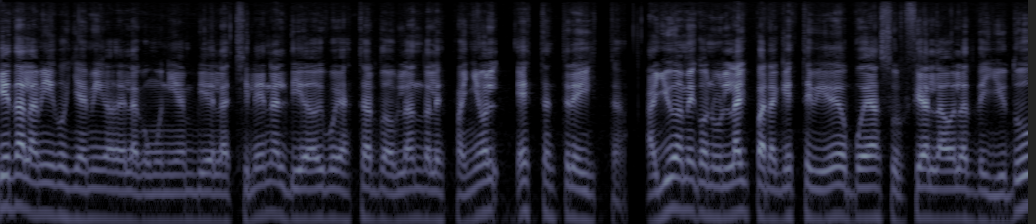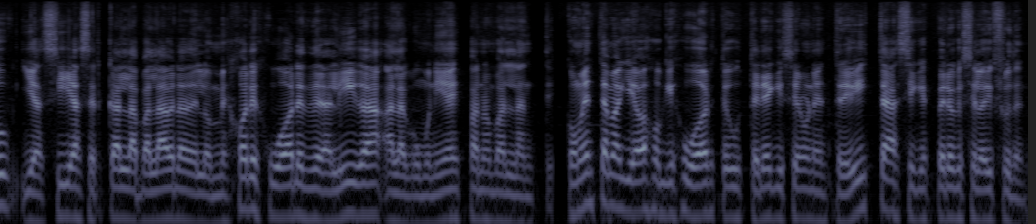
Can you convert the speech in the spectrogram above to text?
¿Qué tal amigos y amigas de la comunidad en la chilena? El día de hoy voy a estar doblando al español esta entrevista. Ayúdame con un like para que este video pueda surfear las olas de YouTube y así acercar la palabra de los mejores jugadores de la liga a la comunidad hispanoparlante. Coméntame aquí abajo qué jugador te gustaría que hiciera una entrevista, así que espero que se lo disfruten.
